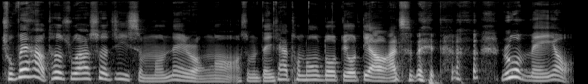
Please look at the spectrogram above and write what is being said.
除非他有特殊要设计什么内容哦，什么等一下通通都丢掉啊之类的。如果没有。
